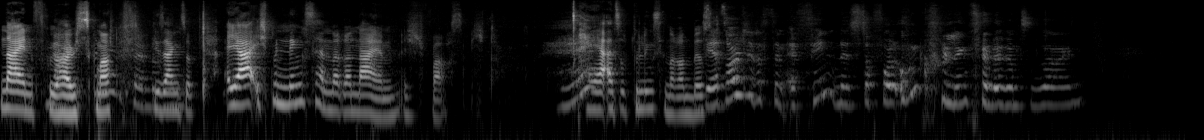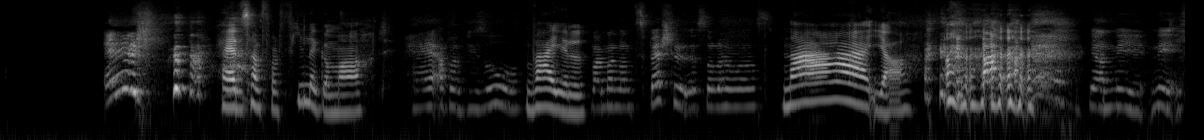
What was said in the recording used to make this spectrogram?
Nein, früher habe ich es gemacht. Die sagen so, ja, ich bin Linkshänderin. Nein, ich war's nicht. Hä, als ob du Linkshänderin bist. Wer sollte das denn erfinden? Das ist doch voll uncool, Linkshänderin zu sein. Ey! Hä, das haben voll viele gemacht. Hä, aber wieso? Weil. Weil man dann special ist oder was? Na, ja. Ja, nee, nee. Ich,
